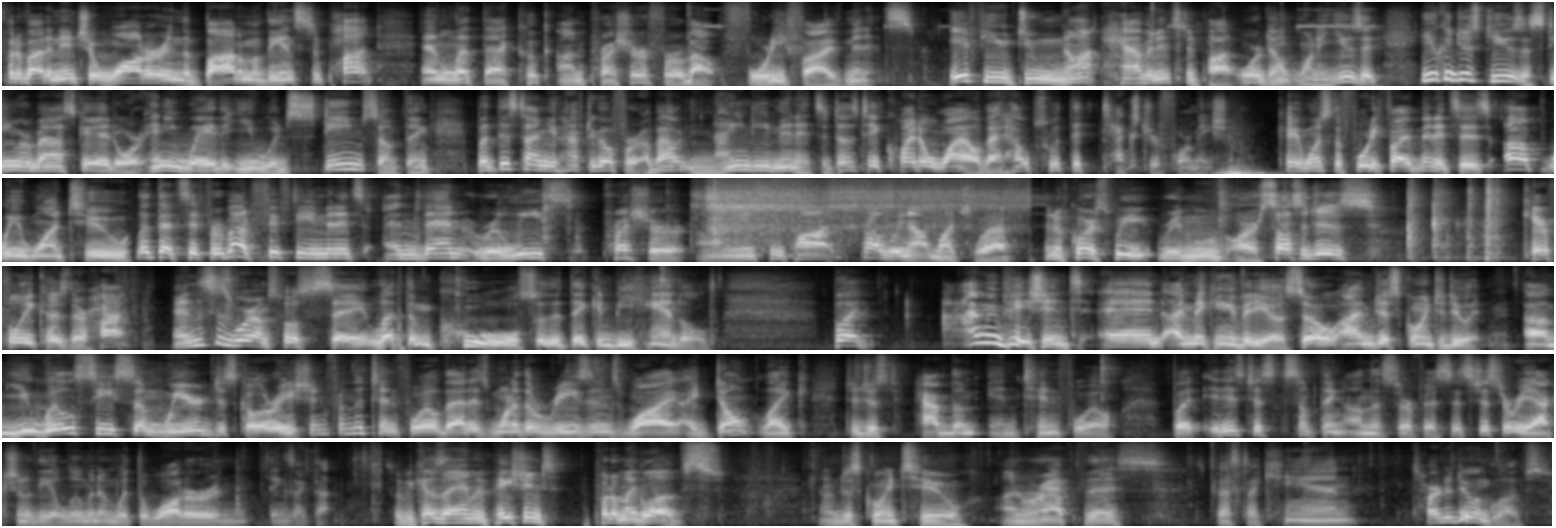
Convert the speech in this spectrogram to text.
Put about an inch of water in the bottom of the Instant Pot and let that cook on pressure for about 45 minutes. If you do not have an Instant Pot or don't want to use it, you could just use a steamer basket or any way that you would steam something, but this time you have to go for about 90 minutes. It does take quite a while. That helps with the texture formation. Okay, once the 45 minutes is up, we want to let that sit for about 15 minutes and then release pressure on the Instant Pot. Probably not much left. And of course, we remove our sausages carefully because they're hot. And this is where I'm supposed to say, let them cool so that they can be handled. But I'm impatient and I'm making a video, so I'm just going to do it. Um, you will see some weird discoloration from the tinfoil. That is one of the reasons why I don't like to just have them in tinfoil. But it is just something on the surface. It's just a reaction of the aluminum with the water and things like that. So because I am impatient, I put on my gloves. And I'm just going to unwrap this as best I can. It's hard to do in gloves.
